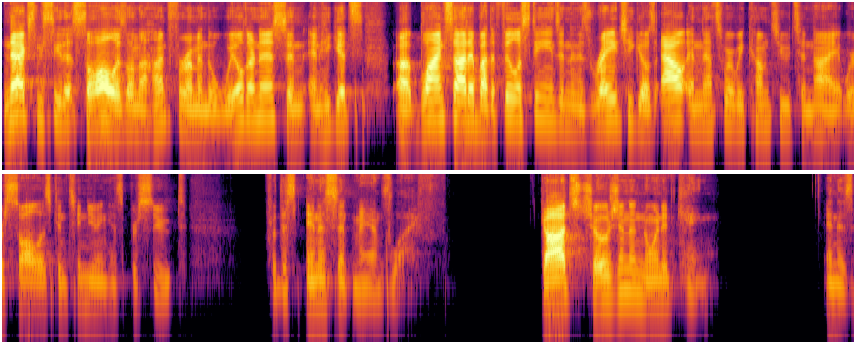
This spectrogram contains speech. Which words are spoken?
Next, we see that Saul is on the hunt for him in the wilderness, and, and he gets uh, blindsided by the Philistines, and in his rage, he goes out, and that's where we come to tonight, where Saul is continuing his pursuit for this innocent man's life. God's chosen anointed king, and his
